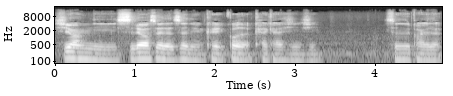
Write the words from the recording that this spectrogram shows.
希望你十六岁的这年可以过得开开心心，生日快乐！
